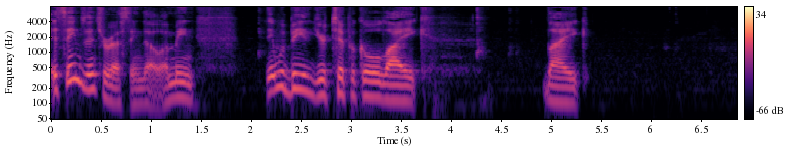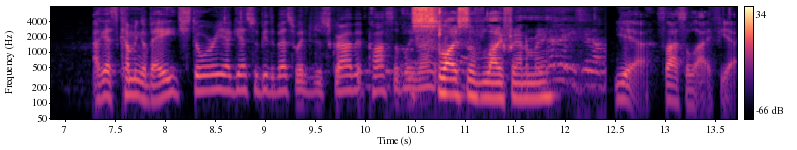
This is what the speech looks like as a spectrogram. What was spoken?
it seems interesting though. I mean, it would be your typical like, like, I guess coming of age story. I guess would be the best way to describe it, possibly. Right? Slice of life anime. Yeah, slice of life. Yeah.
